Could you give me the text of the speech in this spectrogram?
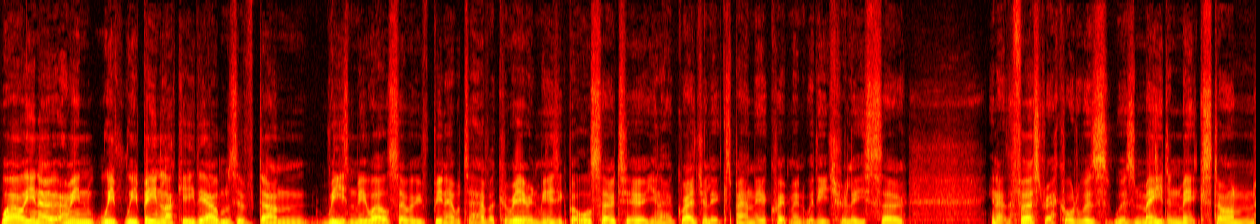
Well, you know, I mean, we've we've been lucky. The albums have done reasonably well, so we've been able to have a career in music, but also to you know gradually expand the equipment with each release. So you know, the first record was was made and mixed on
